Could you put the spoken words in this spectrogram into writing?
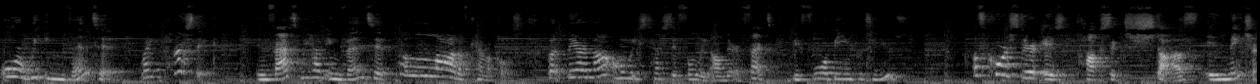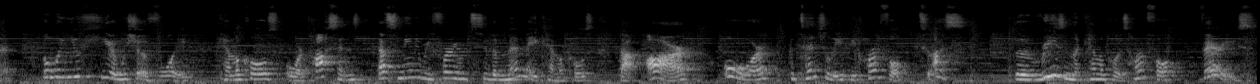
or we invent it, like plastic. In fact, we have invented a lot of chemicals, but they are not always tested fully on their effects before being put to use. Of course, there is toxic stuff in nature, but when you hear we should avoid chemicals or toxins, that's mainly referring to the man-made chemicals that are or potentially be harmful to us. The reason the chemical is harmful varies.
